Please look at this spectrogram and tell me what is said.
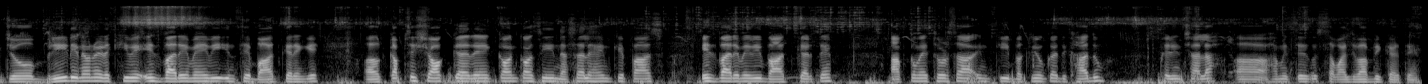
जो ब्रीड इन्होंने रखी हुई इस बारे में भी इनसे बात करेंगे। और कब से शौक़ कर रहे हैं कौन कौन सी नस्ल है इनके पास, इस बारे में भी बात करते हैं। आपको मैं थोड़ा सा इनकी बकरियों का दिखा दूँ। फिर इंशाल्लाह हम इनसे कुछ सवाल जवाब भी करते हैं।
